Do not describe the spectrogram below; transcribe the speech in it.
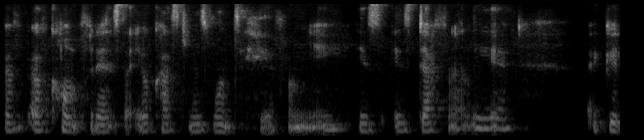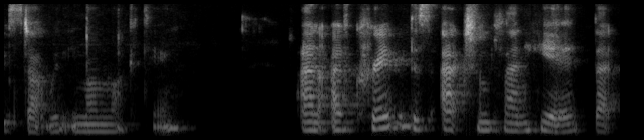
of, of confidence that your customers want to hear from you is, is definitely a, a good start with email marketing. And I've created this action plan here that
